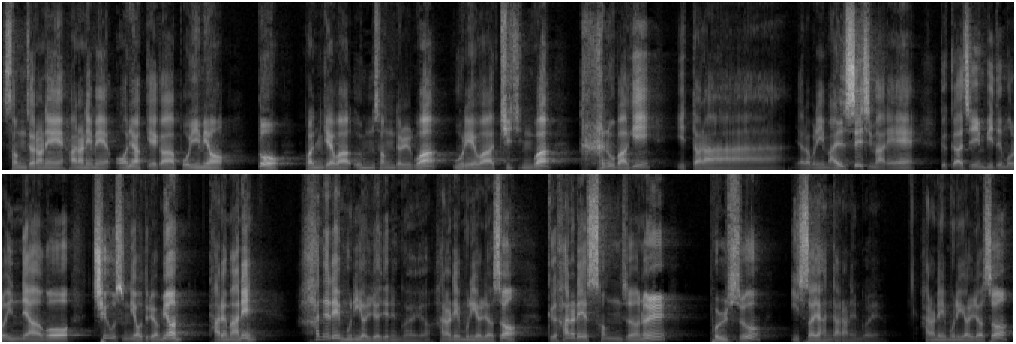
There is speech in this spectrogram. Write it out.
성전 안에 하나님의 언약궤가 보이며 또 번개와 음성들과 우레와 지진과 큰 우박이 있더라. 여러분이 말세지 말에 끝까지 믿음으로 인내하고 최후 승리 얻으려면 다름 아닌 하늘의 문이 열려야 되는 거예요. 하늘의 문이 열려서 그 하늘의 성전을 볼 수 있어야 한다라는 거예요. 하나님의 문이 열려서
